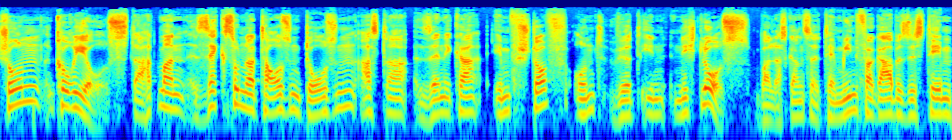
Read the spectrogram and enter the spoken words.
Schon kurios. Da hat man 600.000 Dosen AstraZeneca Impfstoff und wird ihn nicht los, weil das ganze Terminvergabesystem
